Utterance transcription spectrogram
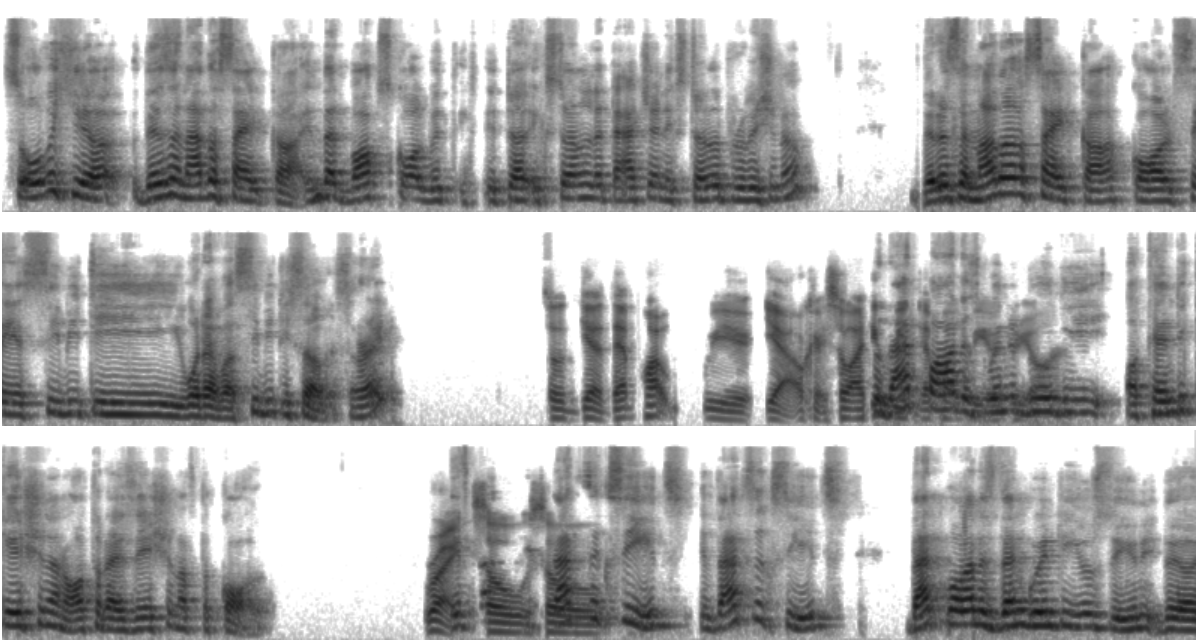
So over here, there's another sidecar in that box called with uh, external attacher and external provisioner. There is another sidecar called, say, CBT, whatever, CBT service, all right? So yeah, that part we yeah okay. So I think so that, that, part, part is going to do on. the authentication and authorization of the call. Right. If so that, so that succeeds, if that succeeds, that one is then going to use the the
